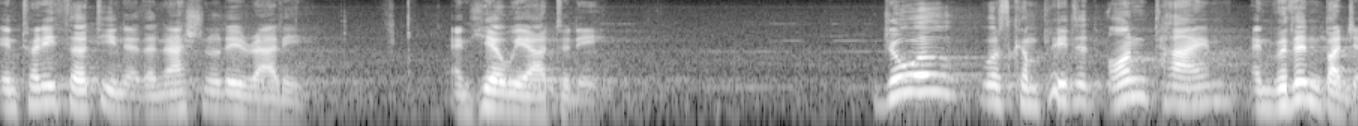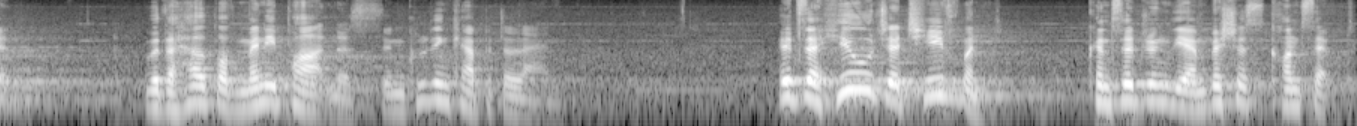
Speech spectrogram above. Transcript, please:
in 2013 at the National Day rally, and here we are today. Jewel was completed on time and within budget with the help of many partners, including CapitaLand. It's a huge achievement considering the ambitious concept.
